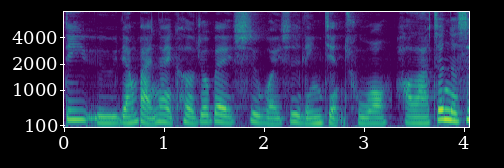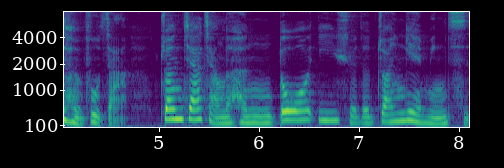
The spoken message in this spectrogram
低于两百耐克就被视为是零检出哦。好啦，真的是很复杂，专家讲了很多医学的专业名词，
